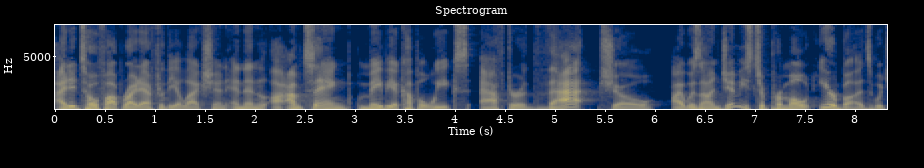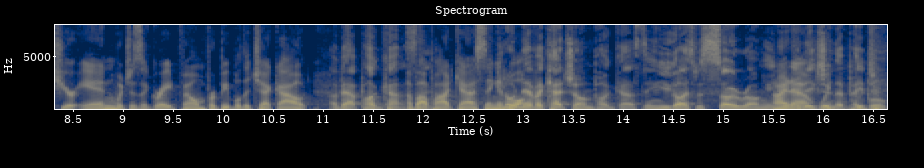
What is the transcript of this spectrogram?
I did TOFOP right after the election. And then I'm saying maybe a couple weeks after that show, I was on Jimmy's to promote Earbuds, which you're in, which is a great film for people to check out about podcasting. about podcasting. And It'll we'll- never catch on podcasting. You guys were so wrong in your know. prediction We- that we- people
